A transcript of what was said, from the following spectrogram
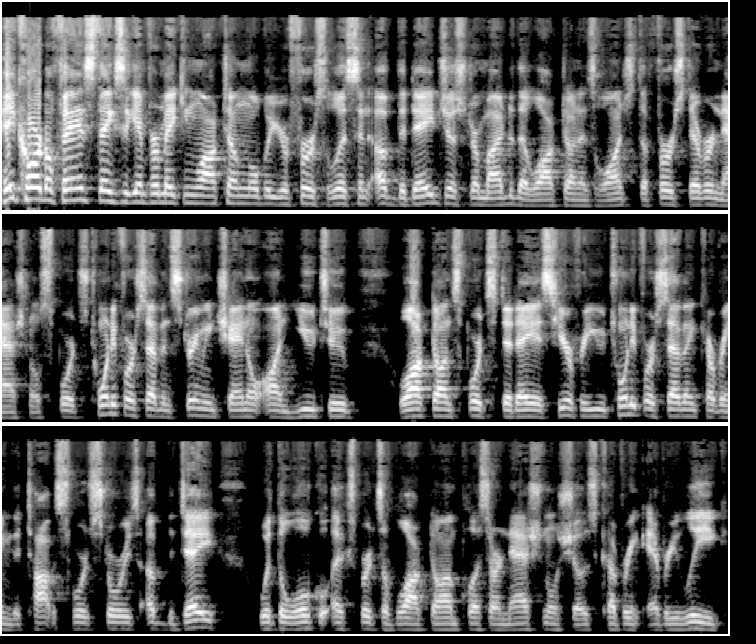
Hey, Cardinal fans, thanks again for making Locked On Global your first listen of the day. Just a reminder that Locked On has launched the first ever national sports 24 7 streaming channel on YouTube. Locked On Sports Today is here for you 24 7, covering the top sports stories of the day with the local experts of Locked On, plus our national shows covering every league.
